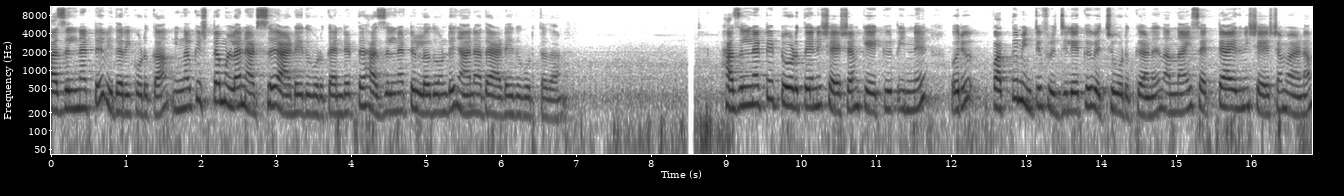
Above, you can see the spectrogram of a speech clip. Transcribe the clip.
ഹസിൽനട്ട് വിതറി കൊടുക്കാം. നിങ്ങൾക്ക് ഇഷ്ടമുള്ള നട്ട്സ് ആഡ് ചെയ്ത് കൊടുക്കാം. എന്റെ അടുത്ത് ഹസിൽനട്ട് ഉള്ളതുകൊണ്ട് ഞാൻ അത് ആഡ് ചെയ്ത് കൊടുത്തതാണ്. ഹസിൽനട്ട് ഇട്ട് കൊടുത്തതിന് ശേഷം കേക്ക് ഇന്ന് ഒരു പത്ത് മിനിറ്റ് ഫ്രിഡ്ജിലേക്ക് വെച്ച് കൊടുക്കുകയാണ്. നന്നായി സെറ്റായതിന് ശേഷം വേണം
